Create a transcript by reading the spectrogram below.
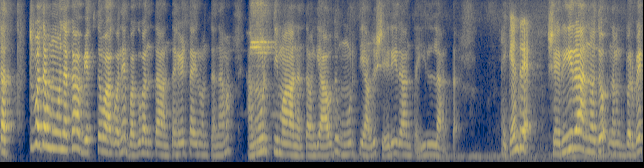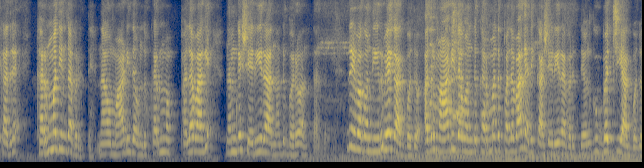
ತತ್ವದ ಮೂಲಕ ವ್ಯಕ್ತವಾಗೋನೆ ಭಗವಂತ ಅಂತ ಹೇಳ್ತಾ ಇರುವಂತ ನಾಮ ಅಮೂರ್ತಿಮಾನ್ ಅಂತ. ಅವನಿಗೆ ಯಾವುದು ಮೂರ್ತಿ, ಯಾವುದು ಶರೀರ ಅಂತ ಇಲ್ಲ ಅಂತ. ಏಕೆಂದ್ರೆ ಶರೀರ ಅನ್ನೋದು ನಮ್ಗೆ ಬರಬೇಕಾದ್ರೆ ಕರ್ಮದಿಂದ ಬರುತ್ತೆ. ನಾವು ಮಾಡಿದ ಒಂದು ಕರ್ಮ ಫಲವಾಗಿ ನಮಗೆ ಶರೀರ ಅನ್ನೋದು ಬರೋ ಅಂಥದ್ದು ಅಂದ್ರೆ ಇವಾಗ ಒಂದು ಇರುವೆಗ ಆಗ್ಬೋದು. ಅದ್ರ ಮಾಡಿದ ಒಂದು ಕರ್ಮದ ಫಲವಾಗಿ ಅದಕ್ಕೆ ಆ ಶರೀರ ಬರುತ್ತೆ. ಒಂದು ಗುಬ್ಬಚ್ಚಿ ಆಗ್ಬೋದು.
